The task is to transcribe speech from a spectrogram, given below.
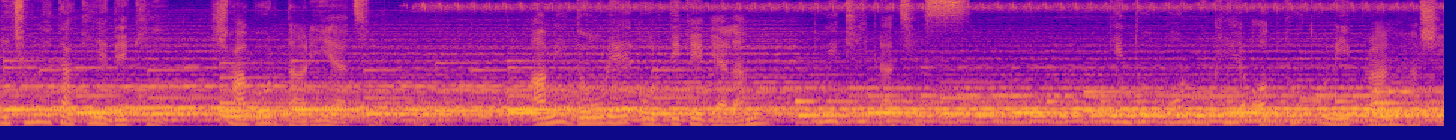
পিছনে তাকিয়ে দেখি সাগর দাঁড়িয়ে আছে। আমি দৌড়ে ওর দিকে গেলাম, তুই ঠিক আছিস। কিন্তু ওর মুখে অদ্ভুত প্রাণ হাসি।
